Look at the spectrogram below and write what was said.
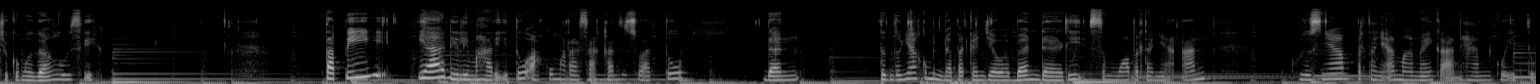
cukup ngeganggu sih tapi ya di lima hari itu aku merasakan sesuatu dan tentunya aku mendapatkan jawaban dari semua pertanyaan khususnya pertanyaan mengenai keanehanku itu.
